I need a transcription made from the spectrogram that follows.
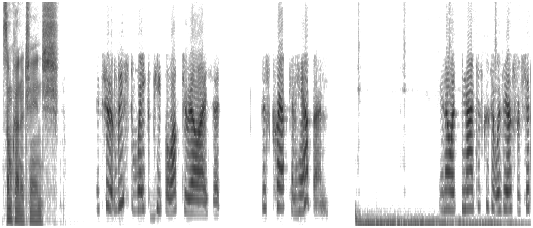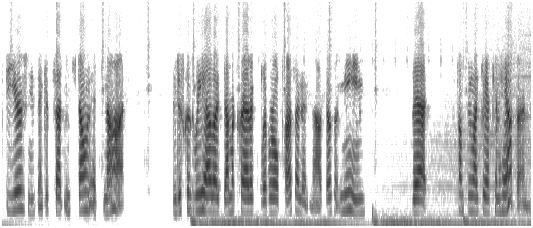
some kind of change. It should at least wake people up to realize that this crap can happen. You know, it's not just because it was there for 50 years and you think it's set in stone. It's not. And just because we have a Democratic liberal president now doesn't mean that something like that can happen.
